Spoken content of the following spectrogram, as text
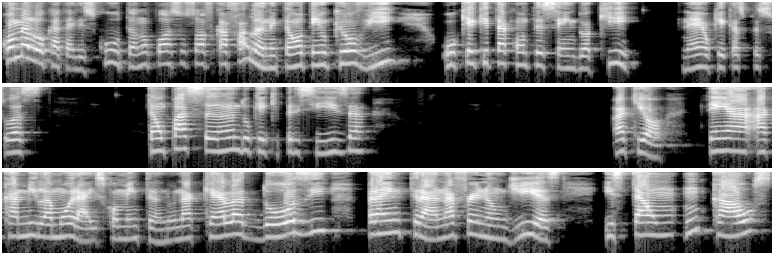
Como é locatela escuta, eu não posso só ficar falando, então eu tenho que ouvir o que que está acontecendo aqui, né? O que que as pessoas estão passando, o que que precisa. Aqui, ó, tem a, a Camila Moraes comentando. Naquela 12 para entrar na Fernão Dias está um, um caos,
